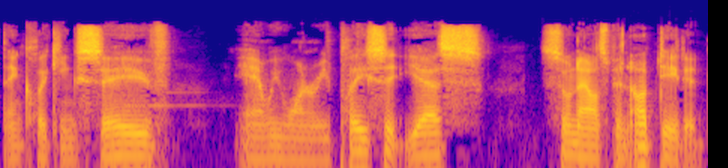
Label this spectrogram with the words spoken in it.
then clicking save. And we want to replace it, yes. So now it's been updated.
